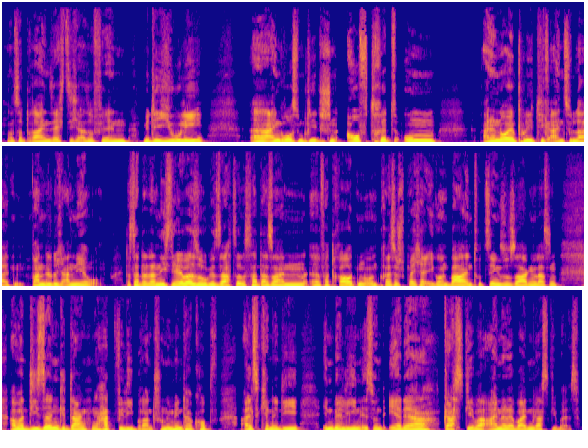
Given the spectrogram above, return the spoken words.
1963, also für den Mitte Juli, äh, einen großen politischen Auftritt, um eine neue Politik einzuleiten. Wandel durch Annäherung. Das hat er dann nicht selber so gesagt, sondern das hat er seinen äh, Vertrauten und Pressesprecher Egon Bahr in Tutzing so sagen lassen. Aber diesen Gedanken hat Willy Brandt schon im Hinterkopf, als Kennedy in Berlin ist und er der Gastgeber, einer der beiden Gastgeber ist.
